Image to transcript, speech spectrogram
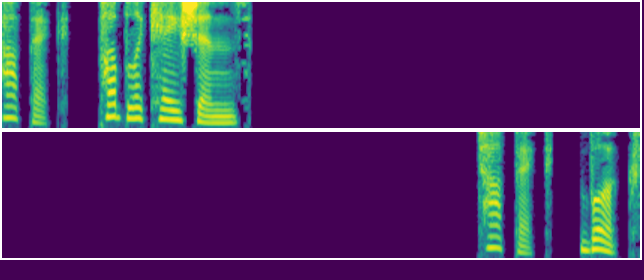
Topic: Publications. Topic: Books.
